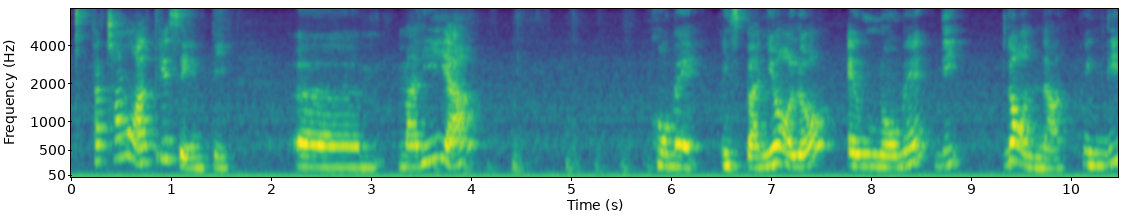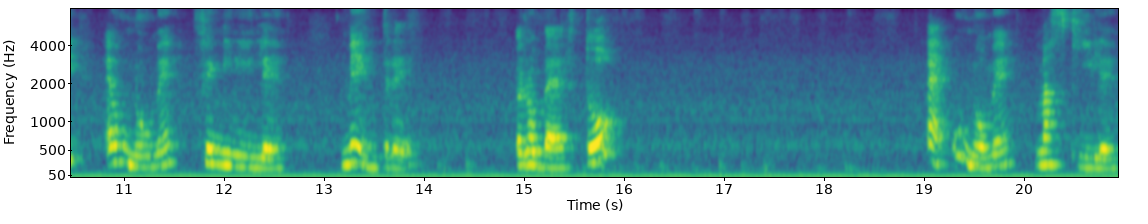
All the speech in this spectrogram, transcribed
Facciamo altri esempi. Uh, Maria, come in spagnolo, è un nome di donna, quindi è un nome femminile, mentre Roberto è un nome maschile.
